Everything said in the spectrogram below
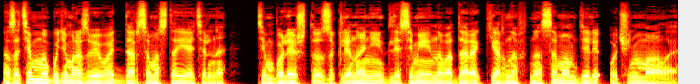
а затем мы будем развивать дар самостоятельно, тем более что заклинаний для семейного дара Кернов на самом деле очень мало.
